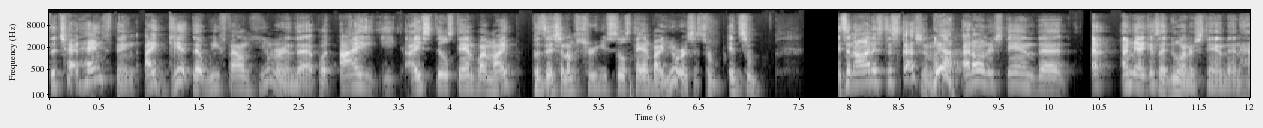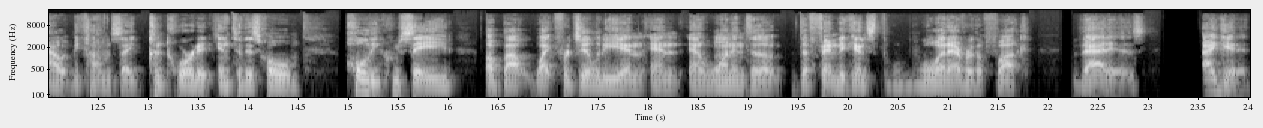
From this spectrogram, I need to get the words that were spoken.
the Chet Hanks thing. I get that we found humor in that, but I I still stand by my position. I'm sure you still stand by yours. It's a it's a it's an honest discussion. Like, Yeah. I don't understand that. I, I mean, I guess I do understand then how it becomes like contorted into this whole holy crusade about white fragility and and and wanting to defend against whatever the fuck that is. I get it.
